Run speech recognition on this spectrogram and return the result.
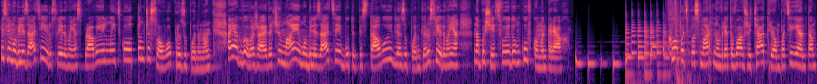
Після мобілізації розслідування справи Ільницького тимчасово призупинено. А як ви вважаєте, чи має мобілізація бути підставою для зупинки розслідування? Напишіть свою думку в коментарях. Хлопець посмертно врятував життя трьом пацієнтам.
